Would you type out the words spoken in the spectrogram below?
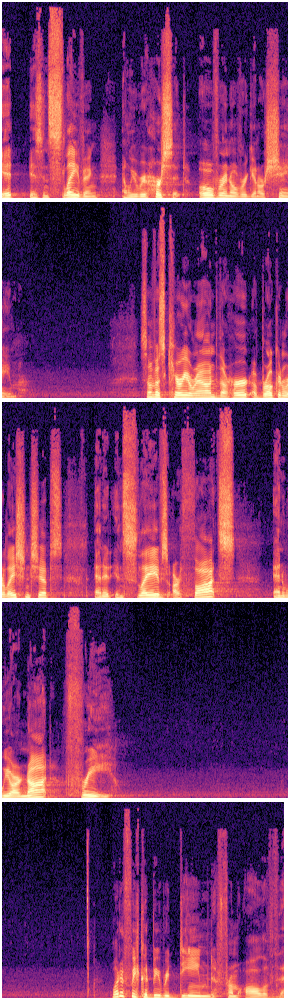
it is enslaving, and we rehearse it over and over again, or shame. Some of us carry around the hurt of broken relationships, and it enslaves our thoughts, and we are not free. What if we could be redeemed from all of that?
